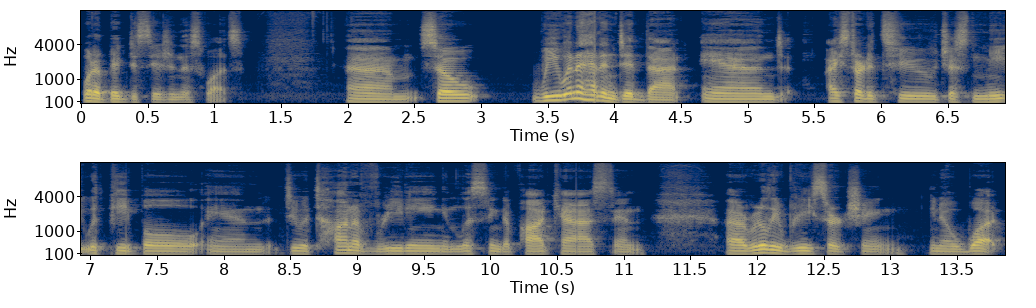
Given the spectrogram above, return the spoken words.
what a big decision this was. Um, so we went ahead and did that. And I started to just meet with people and do a ton of reading and listening to podcasts and uh, really researching, you know, what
